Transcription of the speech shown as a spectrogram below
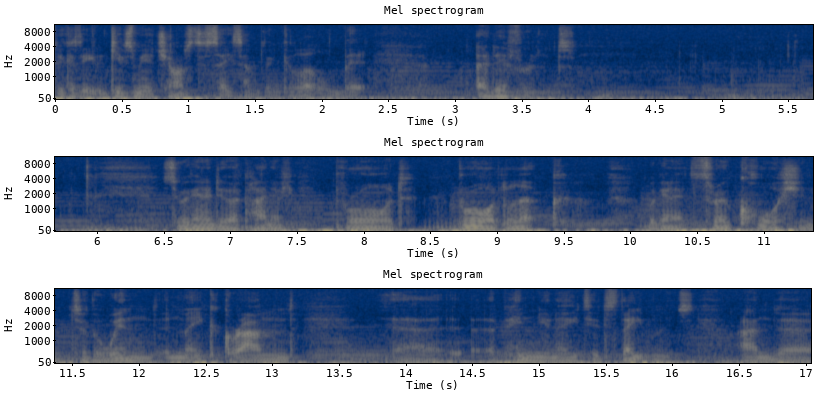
because it gives me a chance to say something a little bit different. So we're going to do a kind of broad broad look. We're going to throw caution to the wind and make grand uh, opinionated statements and uh,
